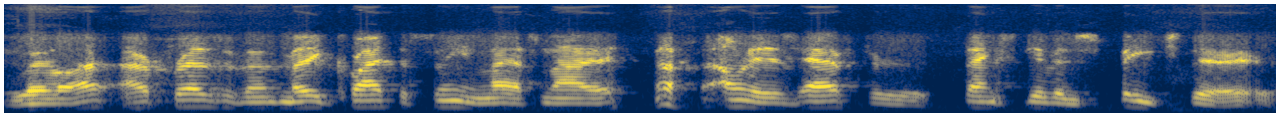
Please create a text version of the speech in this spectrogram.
Well, our, our president made quite the scene last night on his after Thanksgiving speech there.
